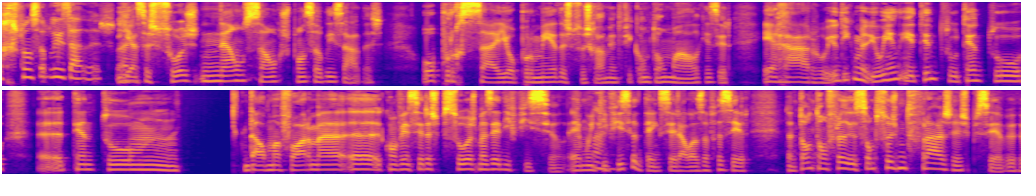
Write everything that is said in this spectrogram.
responsabilizadas. Não é? E essas pessoas não são responsabilizadas. Ou por receio ou por medo, as pessoas realmente ficam tão mal. Quer dizer, é raro. Eu digo, eu, eu tento, tento, uh, tento. Hum, de alguma forma uh, convencer as pessoas, mas é difícil, é muito claro. difícil, tem que ser elas a fazer. Portanto, tão, tão, são pessoas muito frágeis, percebe?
